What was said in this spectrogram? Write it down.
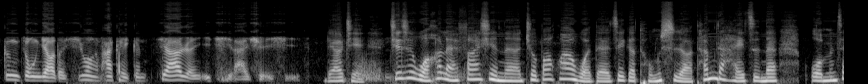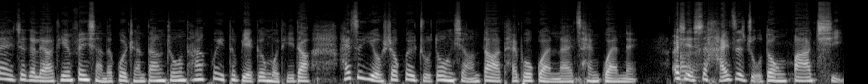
更重要的希望他可以跟家人一起来学习。了解，其实我后来发现呢，就包括我的这个同事啊，他们的孩子呢，我们在这个聊天分享的过程当中，他会特别跟我提到，孩子有时候会主动想到台博馆来参观呢。而且是孩子主动发起，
